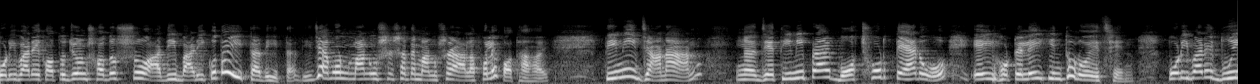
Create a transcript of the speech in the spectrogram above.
পরিবারে কতজন সদস্য, আদি বাড়ি কোথায়, ইত্যাদি ইত্যাদি। যেমন মানুষের সাথে মানুষের আলাপ হলে কথা হয়। তিনি জানান যে তিনি প্রায় বছর তেরো এই হোটেলেই কিন্তু রয়েছেন। পরিবারে দুই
